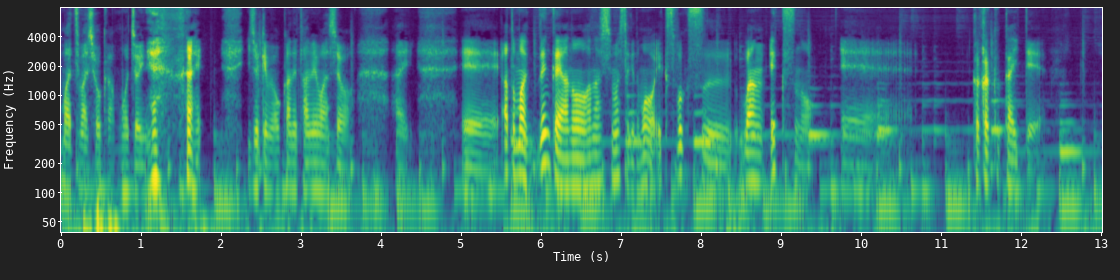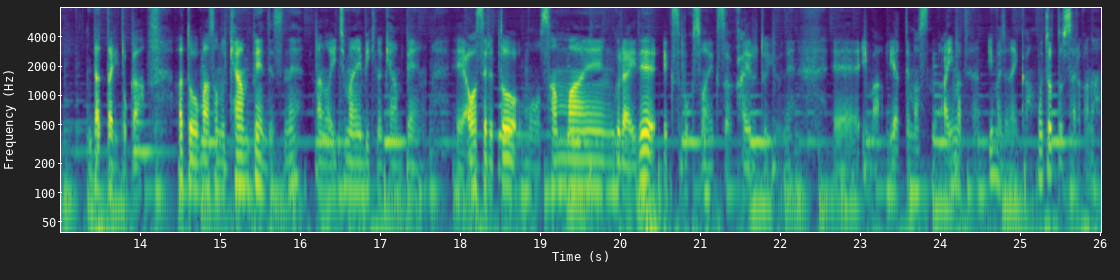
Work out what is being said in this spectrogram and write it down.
待ちましょうか。もうちょいね。はい。一生懸命お金貯めましょう。はい。えー、あと、ま、前回あの、お話ししましたけども、Xbox One X の、えー、価格改定だったりとか、あと、まあ、そのキャンペーンですね。あの、1万円引きのキャンペーン、えー、合わせると、もう3万円ぐらいで Xbox One X が買えるというね、えー、今やってます。あ、今、今じゃないか。もうちょっとしたらかな。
